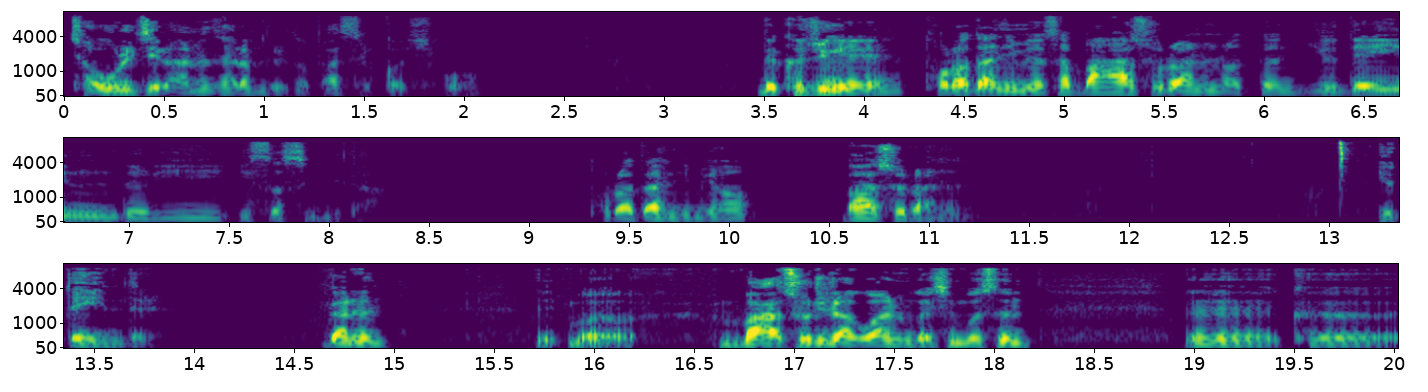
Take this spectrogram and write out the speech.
저울질하는 사람들도 봤을 것이고 근데 그 중에 돌아다니면서 마수라는 어떤 유대인들이 있었습니다. 돌아다니며 마수라는 유대인들. 그러니까는 뭐 마술이라고 하는 것이 무슨 에, 그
